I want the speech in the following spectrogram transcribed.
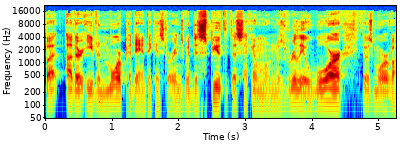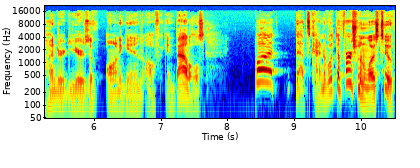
But other, even more pedantic historians would dispute that the second one was really a war. It was more of a hundred years of on again, off again battles. But that's kind of what the first one was, too.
